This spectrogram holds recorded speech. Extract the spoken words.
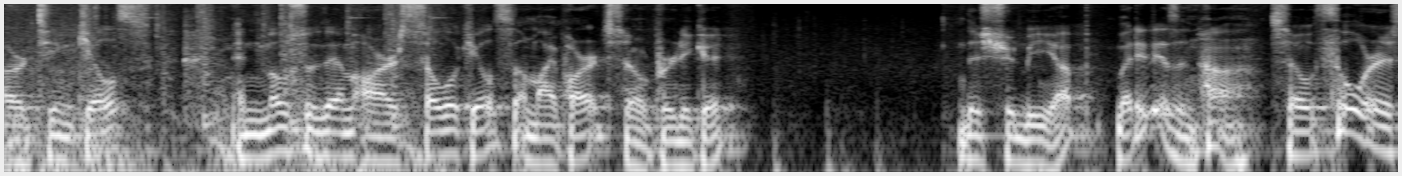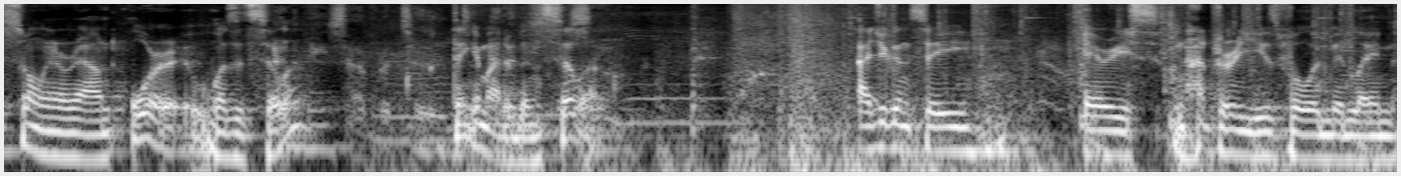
our team kills. And most of them are solo kills on my part, so pretty good. This should be up, but it isn't, huh? So Thor is soloing around, or was it Scylla? I think it might have been Scylla. As you can see, Ares not very useful in mid lane.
